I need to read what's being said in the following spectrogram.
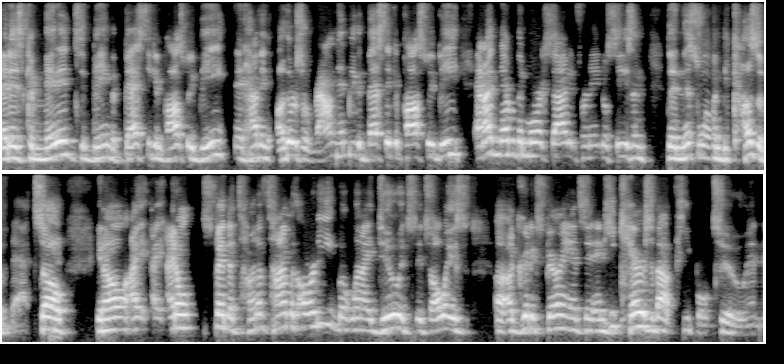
that is committed to being the best he can possibly be, and having others around him be the best they could possibly be. And I've never been more excited for an Angel season than this one because of that. So, you know, I, I, I don't spend a ton of time with Arte, but when I do, it's it's always a, a good experience, and he cares about people too. And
